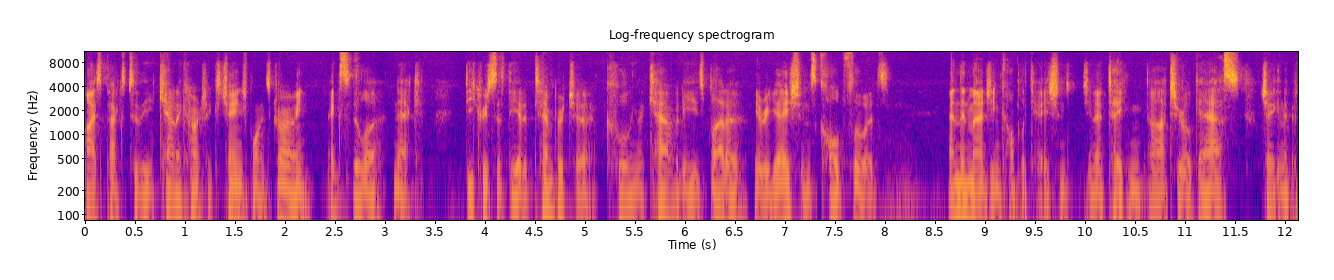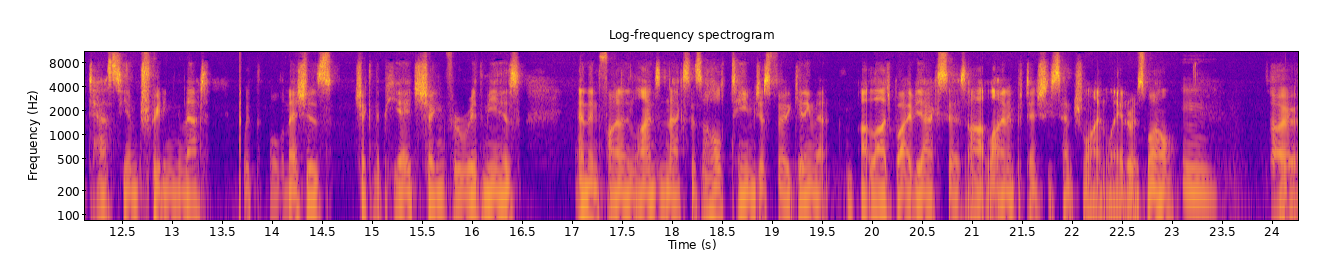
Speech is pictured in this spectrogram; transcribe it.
Ice packs to the countercurrent exchange points growing, axilla, neck decrease the theater temperature, cooling the cavities, bladder irrigations, cold fluids, and then managing complications. You know, taking arterial gas, checking the potassium, treating that with all the measures, checking the pH, checking for arrhythmias, and then finally lines and access. A whole team just for getting that large by IV access, art line, and potentially central line later as well. Mm. So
